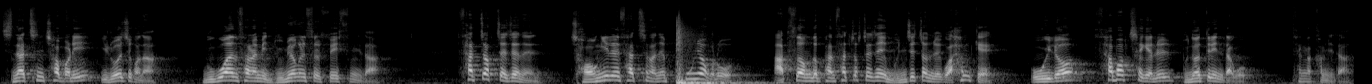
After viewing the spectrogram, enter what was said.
지나친 처벌이 이루어지거나 무고한 사람이 누명을 쓸 수 있습니다. 사적 제재는 정의를 사칭하는 폭력으로 앞서 언급한 사적 제재의 문제점들과 함께 오히려 사법 체계를 무너뜨린다고 생각합니다.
